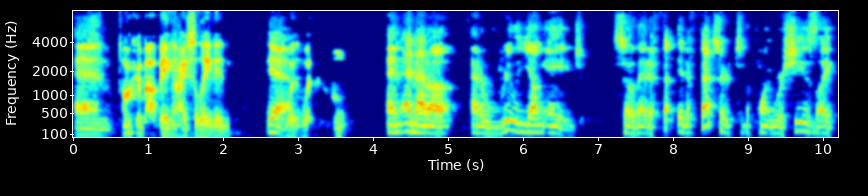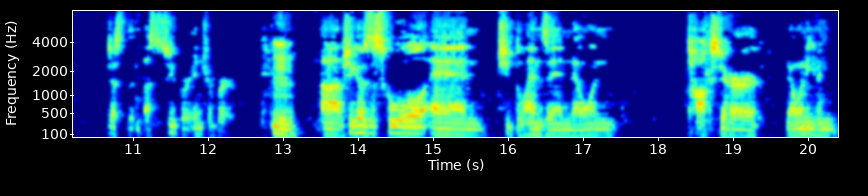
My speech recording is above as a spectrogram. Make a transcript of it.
And Talk about being isolated yeah, with with and and at a at a really young age, so that it, affects her to the point where she is like just a super introvert. Mhm. Uh, she goes to school and she blends in. No one talks to her. No one even,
